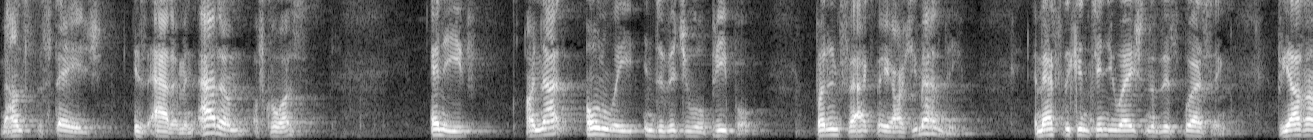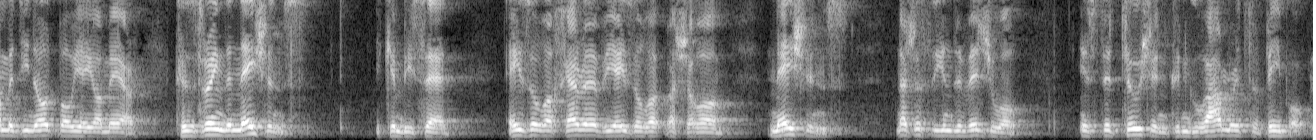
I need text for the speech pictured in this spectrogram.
mounts the stage is Adam. And Adam, of course, and Eve are not only individual people, but in fact they are humanity. And that's the continuation of this blessing. Concerning the nations, it can be said, nations, not just the individual, institution, conglomerates of people.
